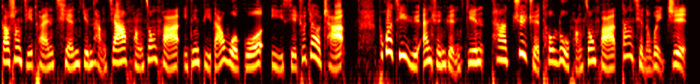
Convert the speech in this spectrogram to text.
高盛集团前银行家黄宗华已经抵达我国，以协助调查。不过，基于安全原因，他拒绝透露黄宗华当前的位置。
